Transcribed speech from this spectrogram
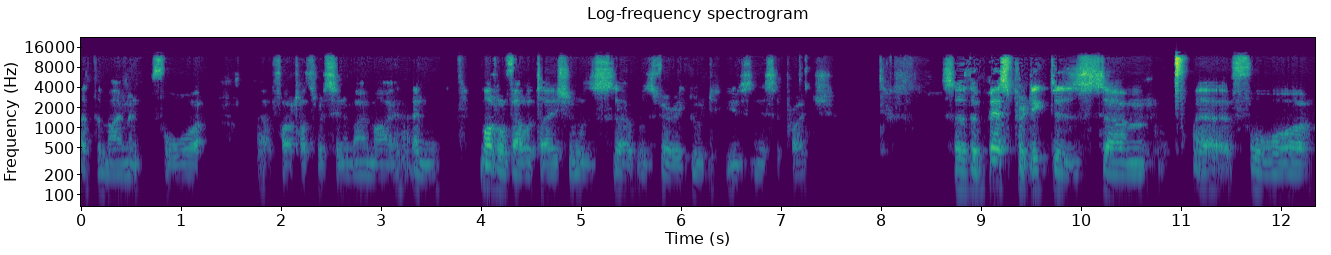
at the moment for uh, Phytophthora and model validation was, uh, was very good using this approach. So the best predictors um, uh, for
